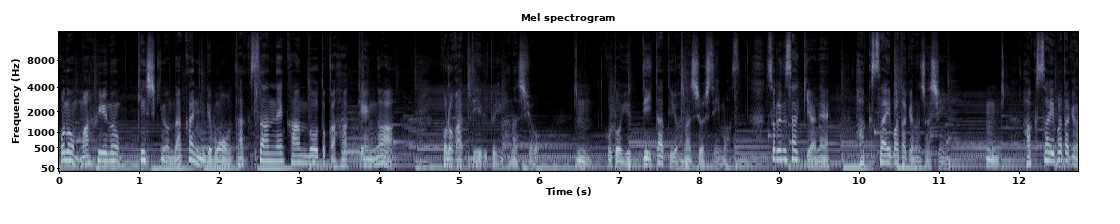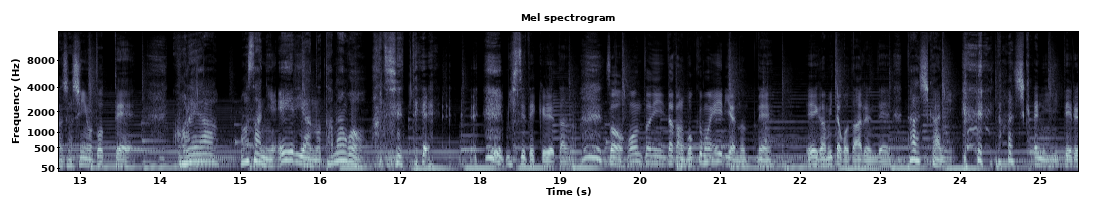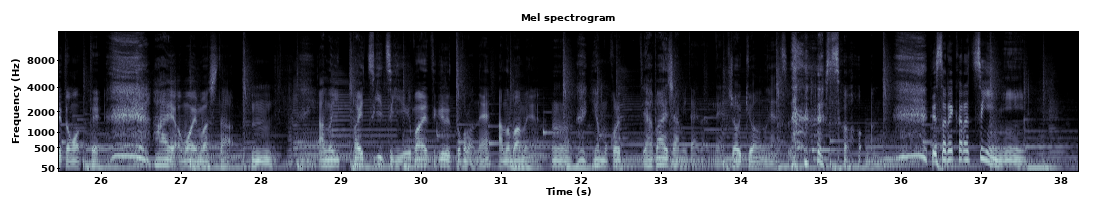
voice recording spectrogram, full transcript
この真冬の景色の中にでも、たくさんね、感動とか発見が転がっているという話を、うん、ことを言っていたという話をしています。それでさっきはね、白菜畑の写真、うん、白菜畑の写真を撮ってこれはまさにエイリアンの卵って言って 見せてくれたの。そう本当にだから僕もエイリアンのね映画見たことあるんで確かに 確かに似てると思ってはい思いました。うん。あのいっぱい次々生まれてくるところねあの場面。うん。いやもうこれやばいじゃんみたいなね状況のやつ。そう。でそれから次に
